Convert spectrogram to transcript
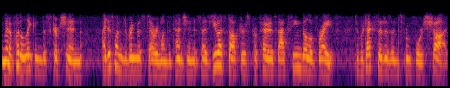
I'm going to put a link in the description. I just wanted to bring this to everyone's attention. It says U.S. doctors propose vaccine bill of rights to protect citizens from forced shots.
